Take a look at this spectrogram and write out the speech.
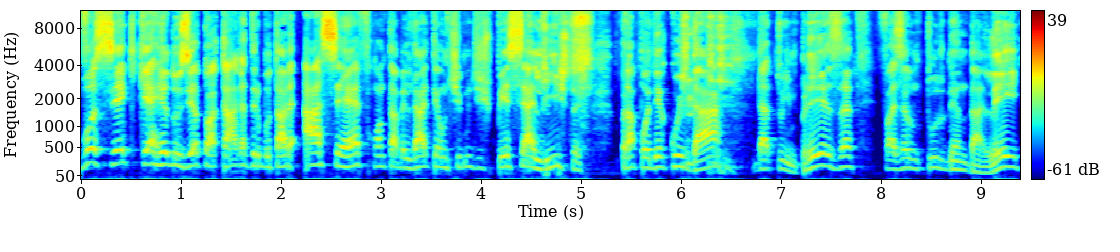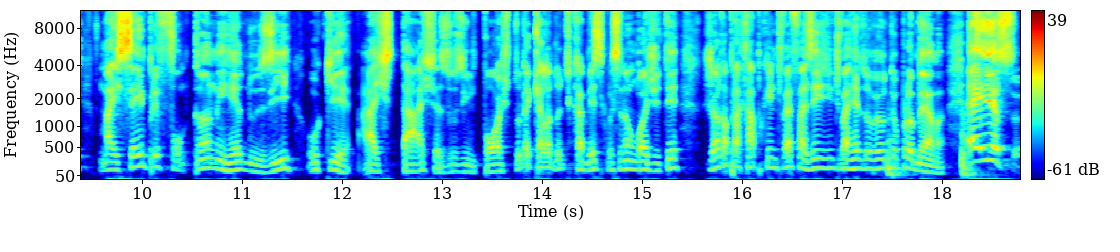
Você que quer reduzir a tua carga tributária, a ACF Contabilidade tem um time de especialistas para poder cuidar da tua empresa, fazendo tudo dentro da lei, mas sempre focando em reduzir o que? As taxas, os impostos, toda aquela dor de cabeça que você não gosta de ter, joga para cá porque a gente vai fazer e a gente vai resolver o teu problema. É isso.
